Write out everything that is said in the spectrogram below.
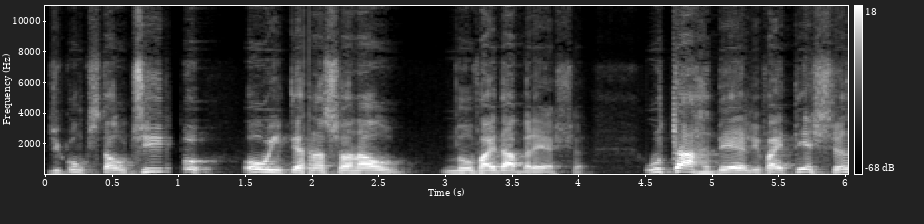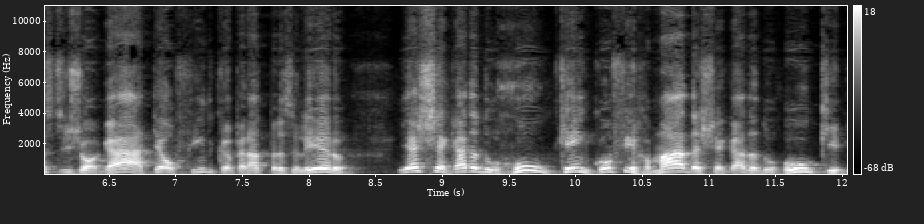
de conquistar o título ou o Internacional não vai dar brecha. O Tardelli vai ter chance de jogar até o fim do Campeonato Brasileiro e a chegada do Hulk, hein? Confirmada a chegada do Hulk.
